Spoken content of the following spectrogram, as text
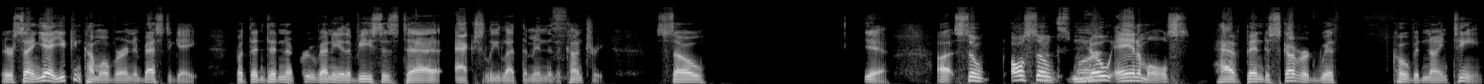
They were saying, "Yeah, you can come over and investigate," but then didn't approve any of the visas to actually let them into the country. So, yeah. Uh, so also, no animals have been discovered with COVID nineteen.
